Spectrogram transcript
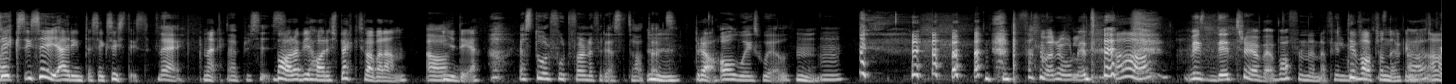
Sex i sig är inte sexistiskt. Nej, Nej. Nej precis. Bara vi har respekt för varandra Ja. i det. Jag står fortfarande för det citatet. Mm, bra. Always will. Mm. Fan vad roligt. Ja, Visst, det tror jag var från den där filmen. det var från den filmen. Ja.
